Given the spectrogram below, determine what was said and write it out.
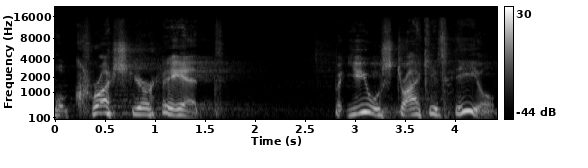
will crush your head, but you will strike his heel.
